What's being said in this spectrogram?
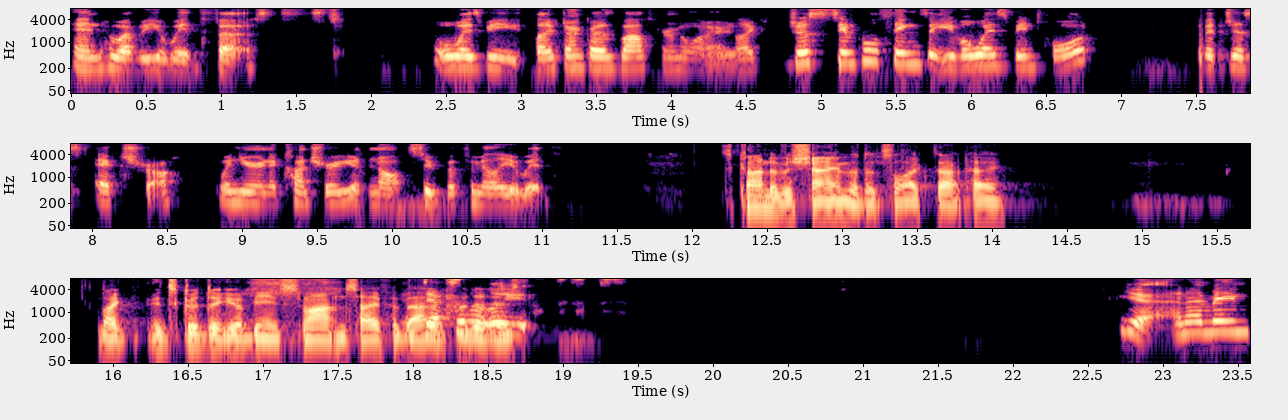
and whoever you're with first. Always be like don't go to the bathroom alone like just simple things that you've always been taught but just extra when you're in a country you're not super familiar with It's kind of a shame that it's like that. Hey, like it's good that you're being smart and safe about it, but it definitely is yeah and i mean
